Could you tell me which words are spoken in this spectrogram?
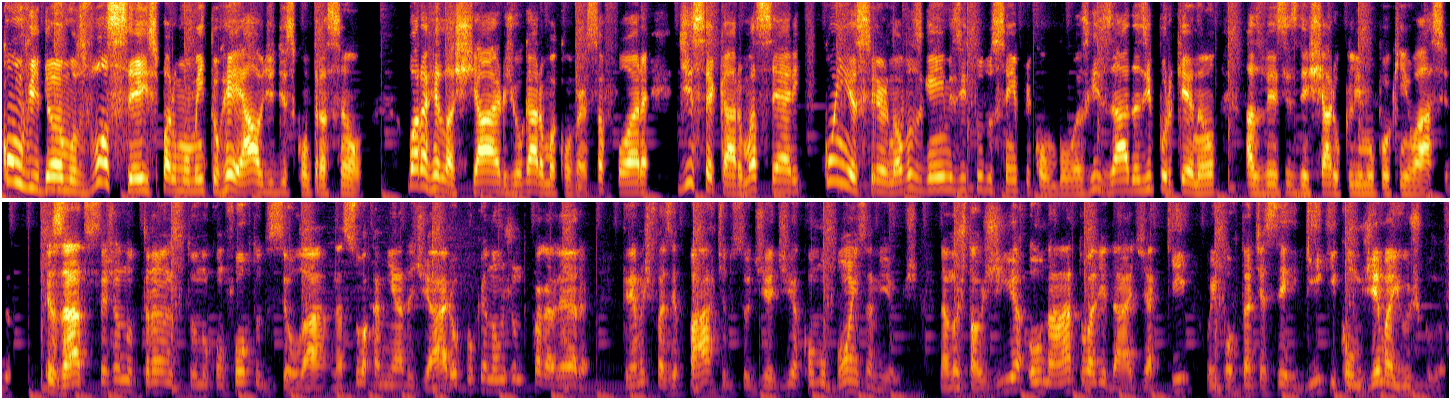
Convidamos vocês para um momento real de descontração. Bora relaxar, jogar uma conversa fora, dissecar uma série, conhecer novos games e tudo sempre com boas risadas e, por que não, às vezes deixar o clima um pouquinho ácido. Exato, seja no trânsito, no conforto do seu lar, na sua caminhada diária ou por que não junto com a galera. Queremos fazer parte do seu dia a dia como bons amigos, na nostalgia ou na atualidade. Aqui o importante é ser geek com G maiúsculo.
